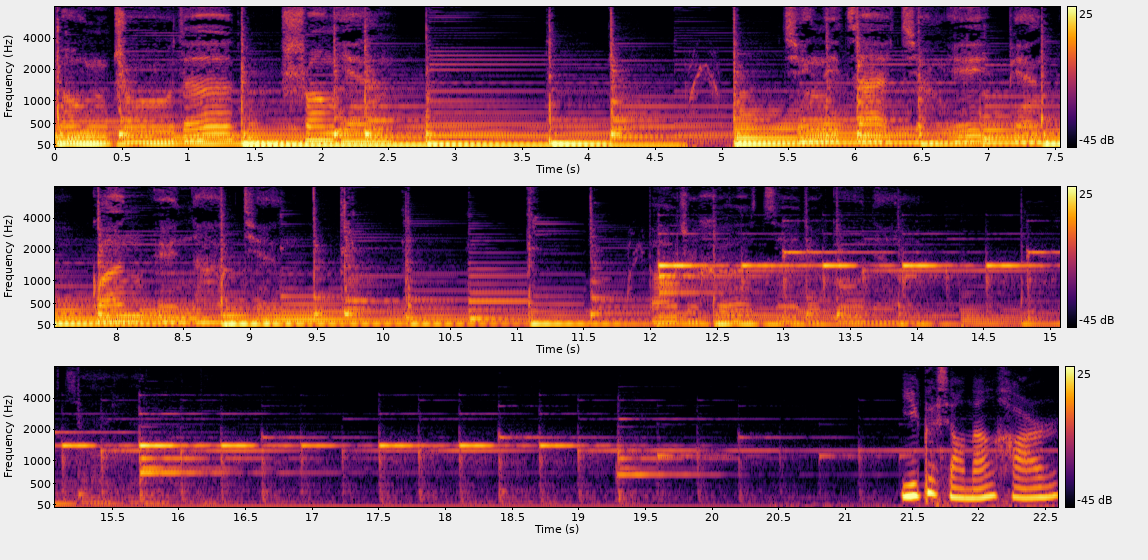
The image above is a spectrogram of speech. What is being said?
蒙住的双眼，请你再讲一遍关于那天。抱着盒一个小男孩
